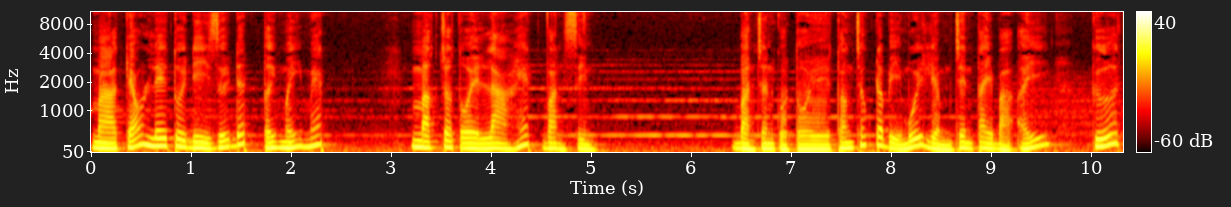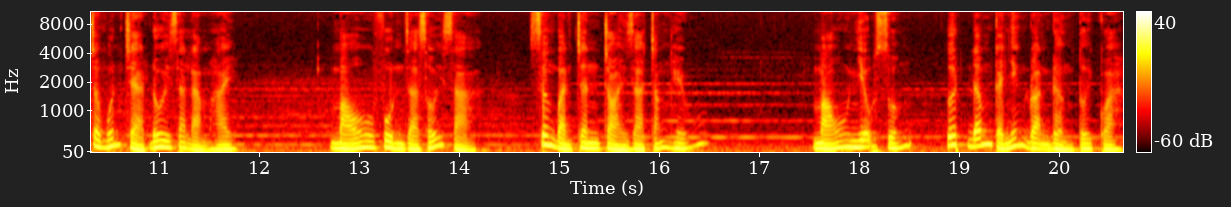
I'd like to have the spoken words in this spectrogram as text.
mà kéo lê tôi đi dưới đất tới mấy mét Mặc cho tôi la hét van xin. Bàn chân của tôi thoáng chốc đã bị mũi liềm trên tay bà ấy Cứa cho muốn trẻ đôi ra làm hai. Máu phun ra xối xả Xương bàn chân tròi ra trắng hiếu Máu nhiễu xuống. Ướt đẫm cả những đoạn đường tôi qua.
